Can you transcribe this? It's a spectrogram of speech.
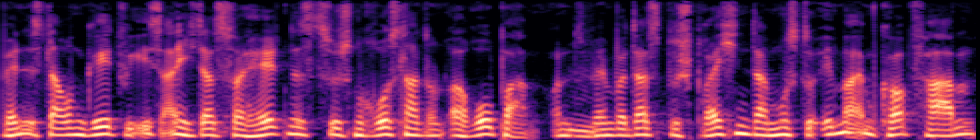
wenn es darum geht, wie ist eigentlich das Verhältnis zwischen Russland und Europa? Und Mhm. wenn wir das besprechen, dann musst du immer im Kopf haben,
